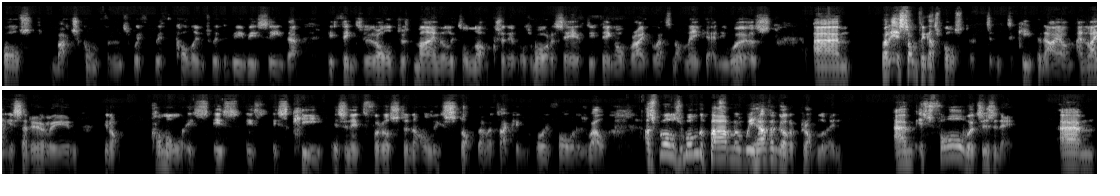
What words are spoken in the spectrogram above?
post-match conference with with Collins with the BBC, that he thinks it was all just minor little knocks and it was more a safety thing of right, let's not make it any worse. Um, but it's something I suppose to, to, keep an eye on. And like you said earlier, you know, Connell is, is is is key, isn't it, for us to not only stop them attacking going forward as well. I suppose one department we haven't got a problem in um, is forwards, isn't it? Um,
